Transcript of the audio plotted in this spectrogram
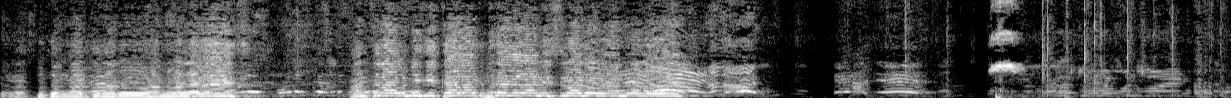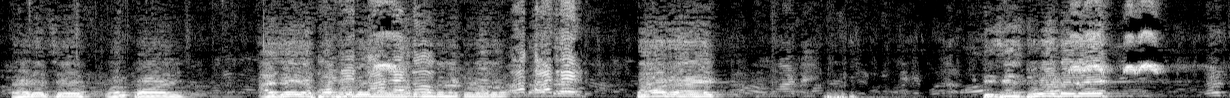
అద్భుతంగా ఆడుతున్నారు అన్వల్ లెవెన్స్ అంచనాల మీద చాలా అద్భుతంగా రాణిస్తున్నాడు వన్ పాయింట్ అజయ్ అప్పుడప్పుడు పోయి ఆడుకుంటున్నట్టున్నారు third right this is do at right Left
